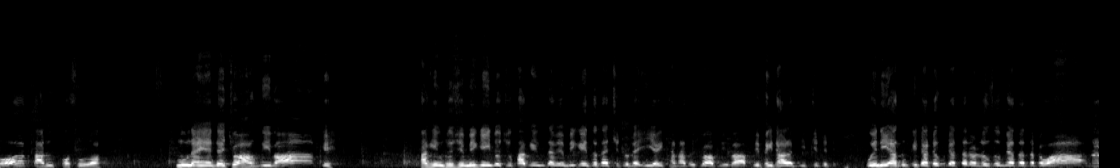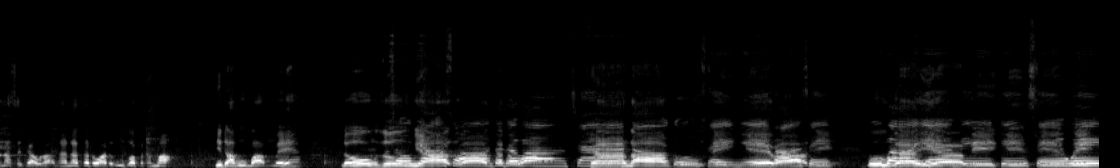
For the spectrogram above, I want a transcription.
မောတာဓုခေါ်ဆိုတော့မူနိုင်ရတဲ့ကြွအောင်ပြီးပါကဲ ဖခင်တို့ရှင်မိခင်တို့ချူဖခင်တမ်းမိခင်တသက်ချစ်တို့လည်းဤရိုက်ဌာနတို့ကြွပြပါပြဖိတ်ထားတဲ့ပြည်ဖြစ်တဲ့ဝိနည်းဒုက္ခိတဒုက္ခိတတတ်တော်လုံးစုံမြတ်တတ္တဝါအနန္တစัจ java အနန္တတတ္တဝါတို့ဥပပထမမြစ်တာဘူးပါမယ်လုံးစုံများစွာတတ္တဝါချမ်းသာကိုယ်စိတ်မြဲပါစေဥပယံမိကင်းစင်ဝေး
